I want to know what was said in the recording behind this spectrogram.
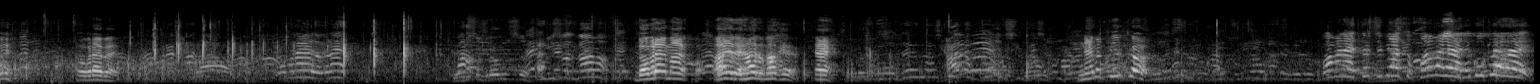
Е, добре, бе. Добре, добре! Добре, Марко. Айде, айде, махай. Е. Нема пирка. Пламене, търси място! Пламене, не го гледай!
